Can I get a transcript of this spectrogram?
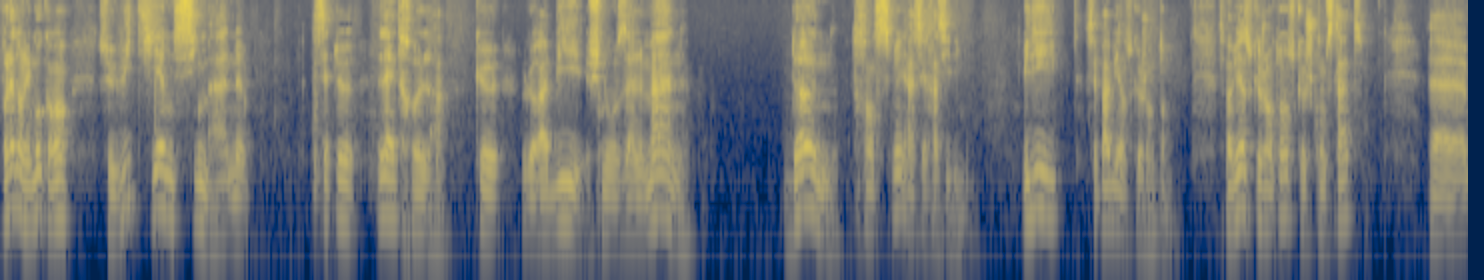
Voilà dans les mots comment ce huitième siman, cette lettre-là que le rabbi Zalman donne, transmet à ses chassidim. Il dit, c'est pas bien ce que j'entends. C'est pas bien ce que j'entends, ce que je constate. Euh,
